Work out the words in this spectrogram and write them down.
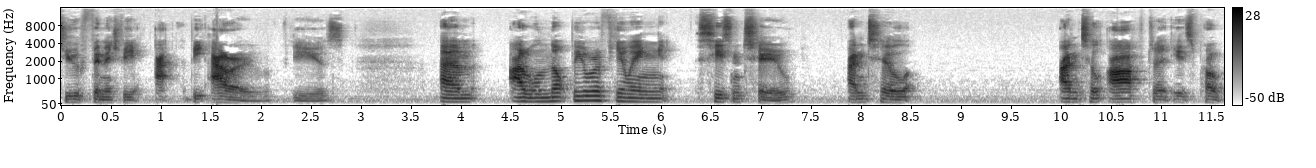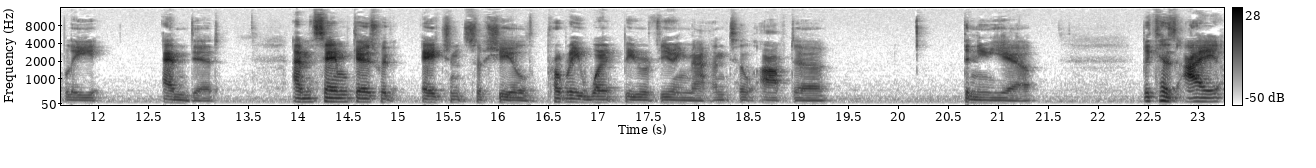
to finish the the Arrow reviews. Um, I will not be reviewing season two until until after it's probably ended, and the same goes with Agents of S.H.I.E.L.D. Probably won't be reviewing that until after the new year. Because I,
